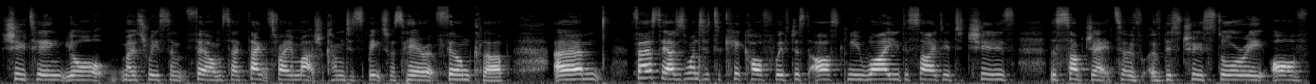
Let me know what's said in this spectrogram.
shooting your most recent film. So thanks very much for coming to speak to us here at Film Club. Um, firstly, I just wanted to kick off with just asking you why you decided to choose the subject of, of this true story of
